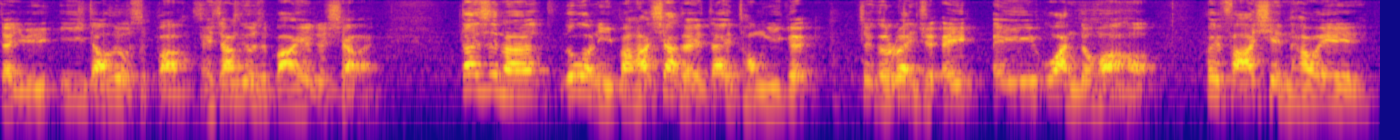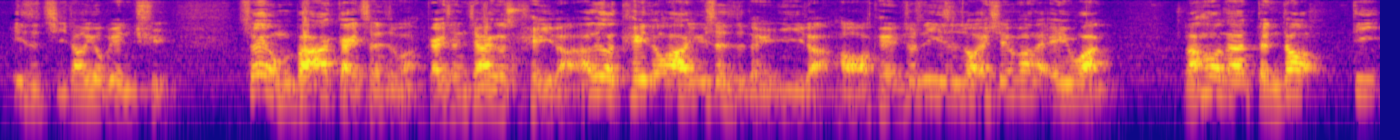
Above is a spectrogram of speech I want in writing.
等于一到六十八，哎，这样六十八页就下来。但是呢，如果你把它下载在同一个这个 range a a one 的话，哈，会发现它会一直挤到右边去，所以我们把它改成什么？改成加一个 k 啦。那这个 k 的话，预设值等于一啦，好，OK，就是意思说，哎，先放在 a one，然后呢，等到第，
